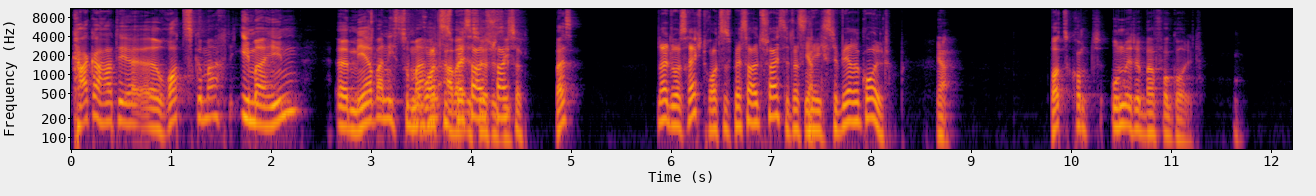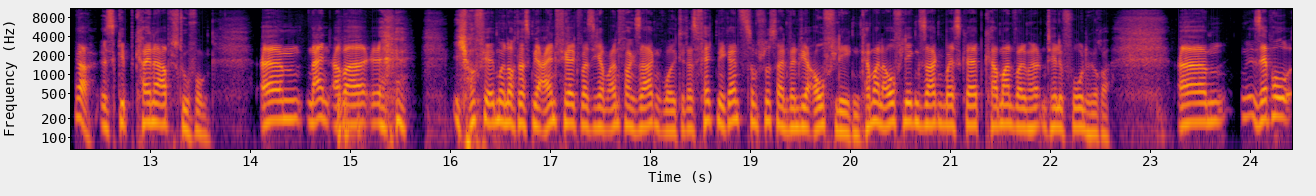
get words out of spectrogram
Kacke hat er äh, Rotz gemacht. Immerhin. Äh, mehr war nicht zu machen. Rotz ist aber besser es als Scheiße. Sich, was? Nein, du hast recht, Rotz ist besser als Scheiße. Das Ja. nächste wäre Gold. Ja. Rotz kommt unmittelbar vor Gold. Ja, es gibt keine Abstufung. Ähm, nein, aber äh, ich hoffe ja immer noch, dass mir einfällt, was ich am Anfang sagen wollte. Das fällt mir ganz zum Schluss ein, wenn wir auflegen. Kann man auflegen sagen bei Skype? Kann man, weil man hat einen Telefonhörer. Ähm, Seppo,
